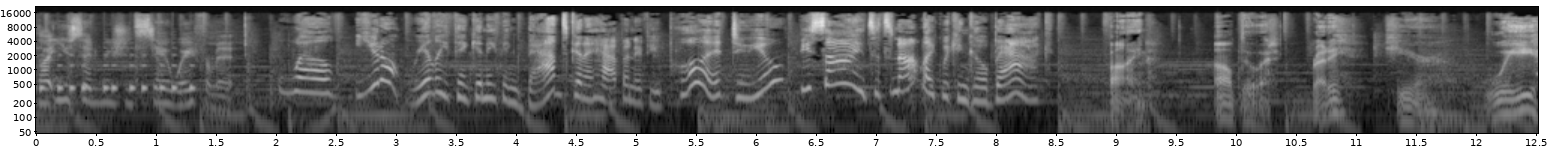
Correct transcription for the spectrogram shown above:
thought you said we should stay away from it. Well, you don't really think anything bad's gonna happen if you pull it, do you? Besides, it's not like we can go back. Fine, I'll do it. Ready? Here we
